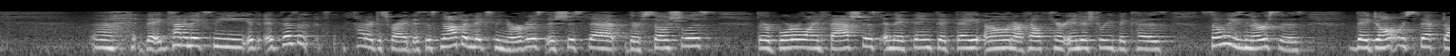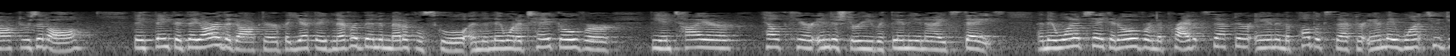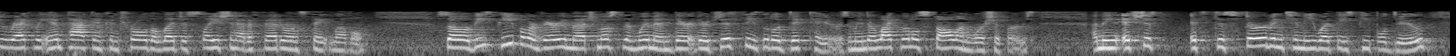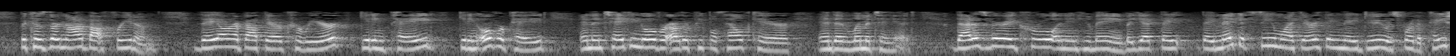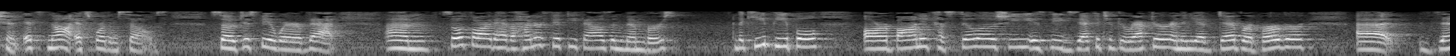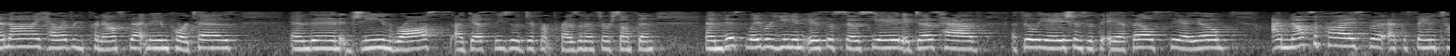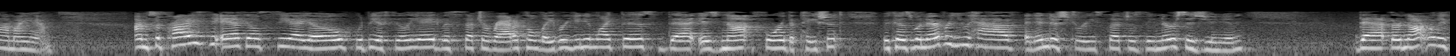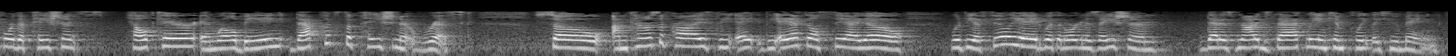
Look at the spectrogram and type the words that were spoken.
Uh, it kind of makes me, it, it doesn't, how I describe this? It's not that it makes me nervous, it's just that they're socialist they're borderline fascists and they think that they own our healthcare industry because some of these nurses, they don't respect doctors at all. They think that they are the doctor, but yet they've never been to medical school and then they want to take over the entire healthcare industry within the United States. And they want to take it over in the private sector and in the public sector and they want to directly impact and control the legislation at a federal and state level. So these people are very much, most of them women, they're, they're just these little dictators. I mean, they're like little Stalin worshippers. I mean, it's just, it's disturbing to me what these people do because they're not about freedom. They are about their career, getting paid, getting overpaid, and then taking over other people's health care and then limiting it. That is very cruel and inhumane, but yet they, they make it seem like everything they do is for the patient. It's not, it's for themselves. So just be aware of that. Um, so far, they have 150,000 members. The key people are Bonnie Castillo. She is the executive director, and then you have Deborah Burger, uh, Zenei, however you pronounce that name, Cortez, and then Jean Ross. I guess these are the different presidents or something. And this labor union is associated. It does have affiliations with the AFL-CIO. I'm not surprised, but at the same time I am. I'm surprised the AFL-CIO would be affiliated with such a radical labor union like this that is not for the patient. Because whenever you have an industry such as the nurses union, that they're not really for the patient's health care and well-being, that puts the patient at risk. So I'm kind of surprised the, A- the AFL-CIO would be affiliated with an organization that is not exactly and completely humane.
